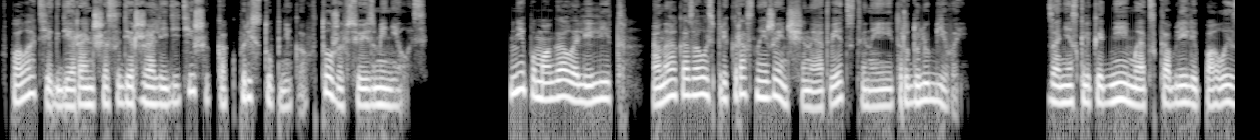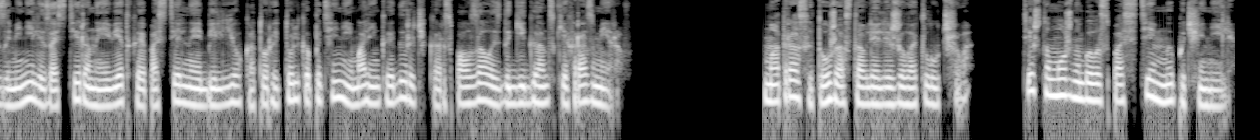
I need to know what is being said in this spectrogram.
В палате, где раньше содержали детишек как преступников, тоже все изменилось. Мне помогала Лилит, Она оказалась прекрасной женщиной, ответственной и трудолюбивой. За несколько дней мы отскоблили полы, заменили застиранное ветхое постельное белье, которое только потяни маленькая дырочка расползалась до гигантских размеров. Матрасы тоже оставляли желать лучшего. Те, что можно было спасти, мы починили.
